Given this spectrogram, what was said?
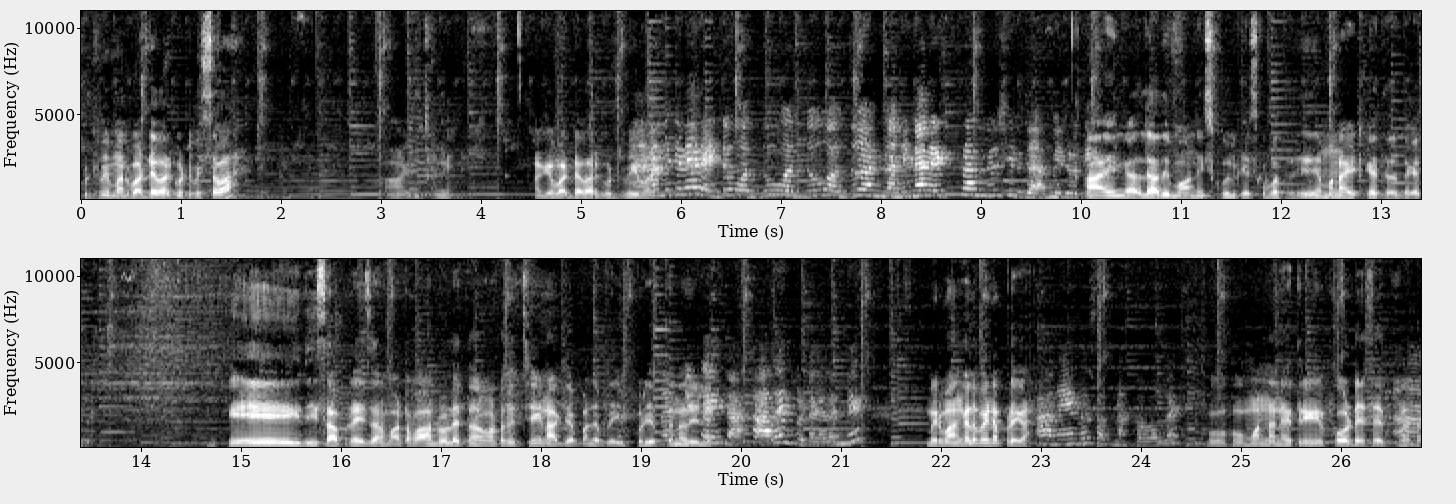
కుట్టిపోయి మరి బర్త్డే వరకు కుట్టిపిస్తావా? ఇది చున్నీ. ఓకే బర్త్డే వరకు కుట్టిపోయి మరి. ఏం కాదులే అది మార్నింగ్ స్కూల్కి వేసుకుపోతుంది. ఇదేమో నైట్కి అవుతుంది అంతకైతే. ఏ ఇది సర్ప్రైజ్ అనమాట వారం రోజులు అవుతుంది అనమాట తెచ్చి నాకు చెప్పని చెప్పలేదు ఇప్పుడు చెప్తున్నారు మీరు మంగళ పోయినప్పుడేగా? ఓహో మొన్ననే త్రీ ఫోర్ డేస్ అవుతున్నట్టు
